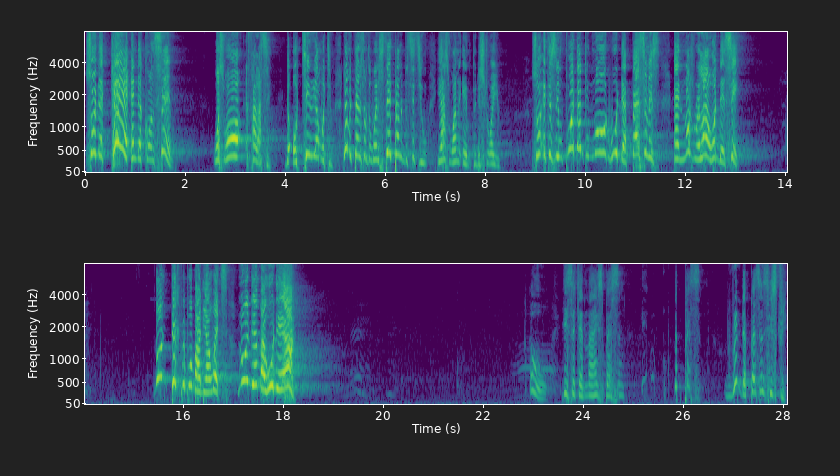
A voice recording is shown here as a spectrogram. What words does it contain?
So the care and the concern was all a fallacy, the ulterior motive. Let me tell you something. When Satan visits you, he has one aim to destroy you. So it is important to know who the person is and not rely on what they say. Don't take people by their words. Know them by who they are. Oh, he's such a nice person. The person, read the person's history.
